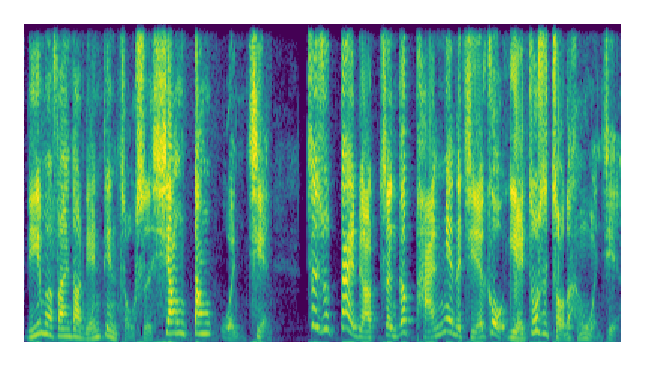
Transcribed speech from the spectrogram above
你有没有发现到联电走势相当稳健？这就代表整个盘面的结构也都是走得很稳健。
